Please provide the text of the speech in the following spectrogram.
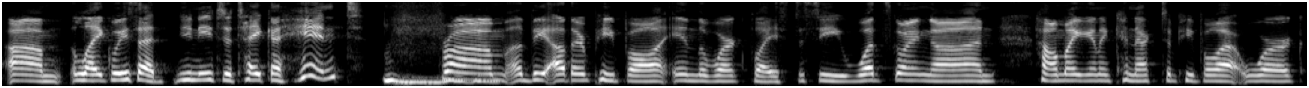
um, like we said, you need to take a hint from the other people in the workplace to see what's going on. How am I going to connect to people at work?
